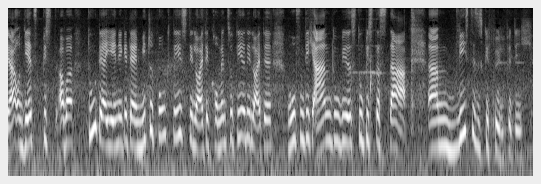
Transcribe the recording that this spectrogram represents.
Ja, und jetzt bist aber du derjenige, der im Mittelpunkt ist. Die Leute kommen zu dir, die Leute rufen dich an, du, wirst, du bist der Star. Ähm, wie ist dieses Gefühl für dich?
